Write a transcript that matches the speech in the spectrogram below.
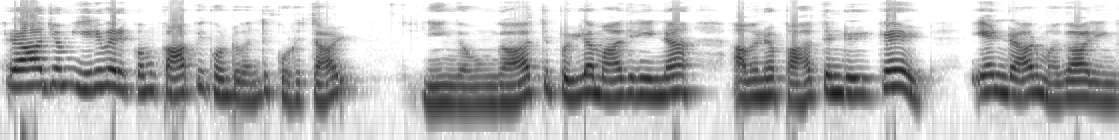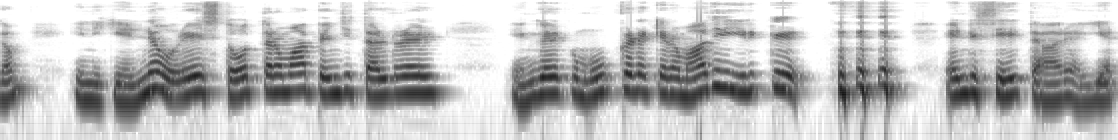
ராஜம் இருவருக்கும் காப்பி கொண்டு வந்து கொடுத்தாள். நீங்கள் உங்கள் ஆத்து பிள்ளை மாதிரின்னா அவனை பார்த்துட்டு இருக்கேள் என்றார் மகாலிங்கம். இன்னைக்கு என்ன ஒரே ஸ்தோத்திரமாக பெஞ்சு தள்ளுறேள்? எங்களுக்கு மூக்கடைக்கிற மாதிரி இருக்கு என்று சிரித்தார் ஐயர்.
